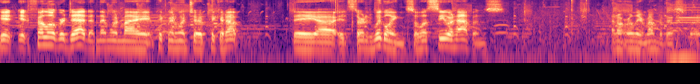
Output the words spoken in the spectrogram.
It it fell over dead, and then when my Pikmin went to pick it up, they uh, it started wiggling. So let's see what happens. I don't really remember this, but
